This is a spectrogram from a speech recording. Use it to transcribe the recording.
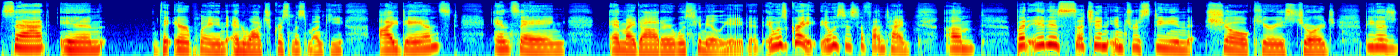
sat in the airplane and watched Christmas Monkey. I danced and sang, and my daughter was humiliated. It was great. It was just a fun time. Um, but it is such an interesting show, Curious George, because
